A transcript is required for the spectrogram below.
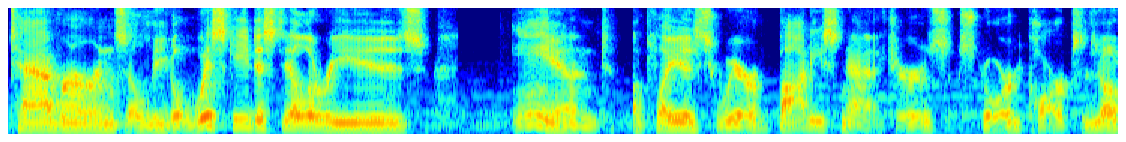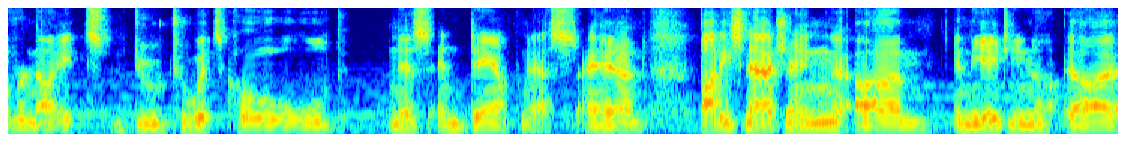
taverns, illegal whiskey distilleries, and a place where body snatchers stored corpses overnight due to its cold and dampness. And body snatching um, in the 18, uh,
